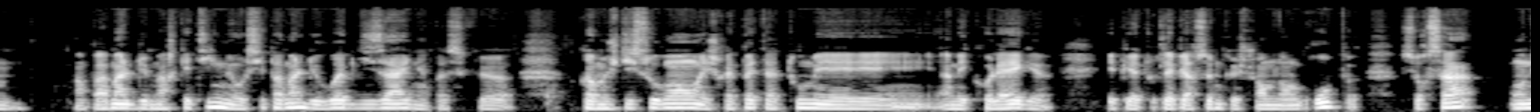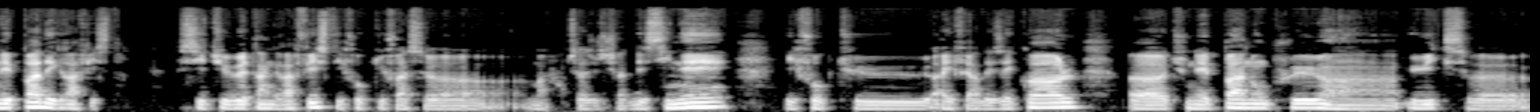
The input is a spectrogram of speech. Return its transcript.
pas mal du marketing, mais aussi pas mal du web design, parce que, comme je dis souvent et je répète à tous mes à mes collègues et puis à toutes les personnes que je forme dans le groupe sur ça, on n'est pas des graphistes si tu veux être un graphiste, il faut que tu fasses, euh, bah, faut que tu fasses dessiner, il faut que tu ailles faire des écoles. Euh, tu n'es pas non plus un UX, euh,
